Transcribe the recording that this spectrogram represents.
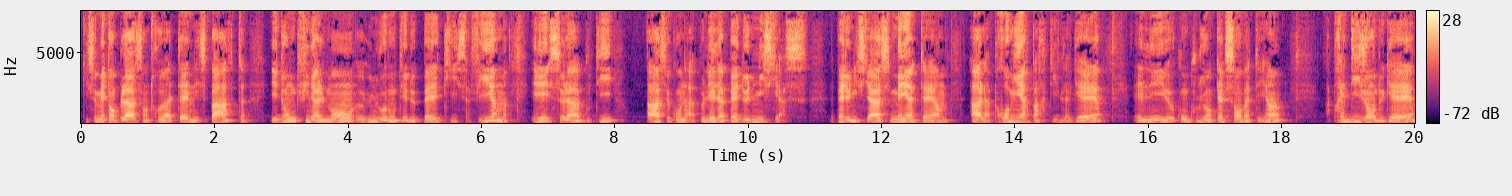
qui se met en place entre Athènes et Sparte, et donc finalement euh, une volonté de paix qui s'affirme, et cela aboutit à ce qu'on a appelé la paix de Nicias. La paix de Nicias met un terme à la première partie de la guerre. Elle est euh, conclue en 421, après dix ans de guerre,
